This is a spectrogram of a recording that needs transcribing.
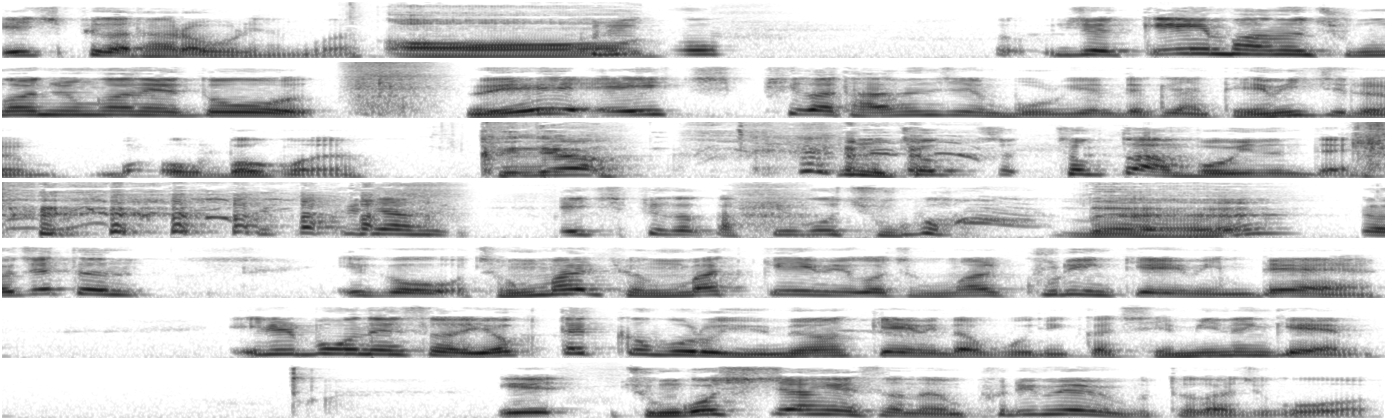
HP가 달아버리는 거야. 어, 그리고 이제 게임하는 중간중간에도 왜 HP가 다는지는 모르겠는데 그냥 데미지를 먹- 먹어요. 그냥, 음, 적, 적 도 안 보이는데. 그냥 HP가 깎이고 죽어. 네. 어쨌든 이거 정말 병맛 게임이고 정말 구린 게임인데 일본에서 역대급으로 유명한 게임이다 보니까 재미있는 게 이게 중고 시장에서는 프리미엄이 붙어가지고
